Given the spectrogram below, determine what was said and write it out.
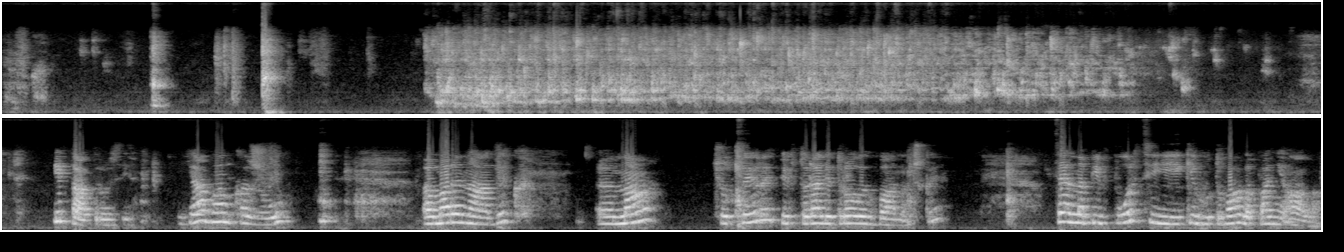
Так. І так, друзі, я вам кажу е, маринадик е, на 4 1,5 літрових баночки. Це на півпорції, які готувала пані Алла.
